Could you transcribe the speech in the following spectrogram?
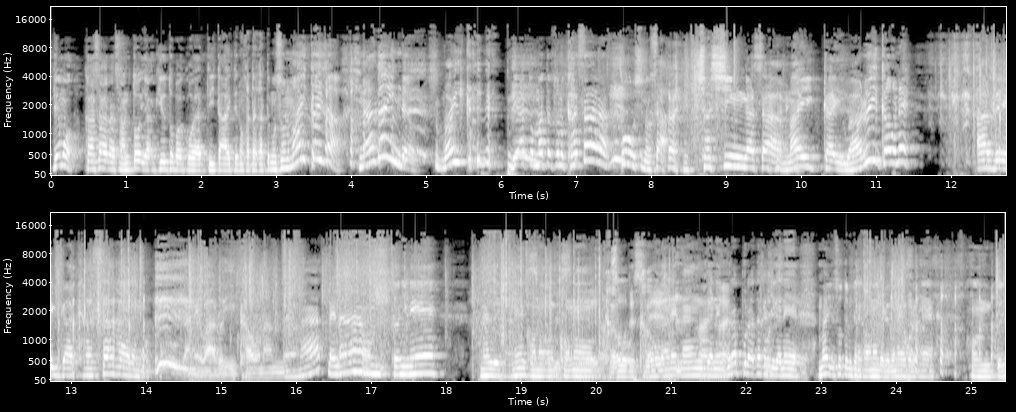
でも、笠原さんと野球賭博をやっていた相手の方がって、もうその毎回さ、長いんだよ。毎回ね。で、あとまたその笠原投手のさ、写真がさ、毎回悪い顔ね。あれが笠原の顔がね、悪い顔なんだよな、あれな、本当にね。なぜかね、この、こねの顔、ね顔がね、なんかね、ブラップラー高志がね、眉毛外みたいな顔なんだけどね、これね。本当に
